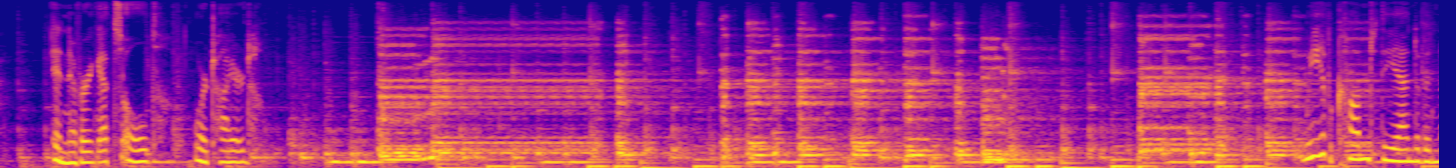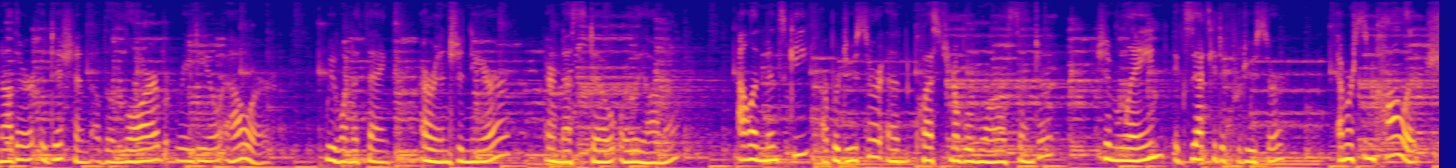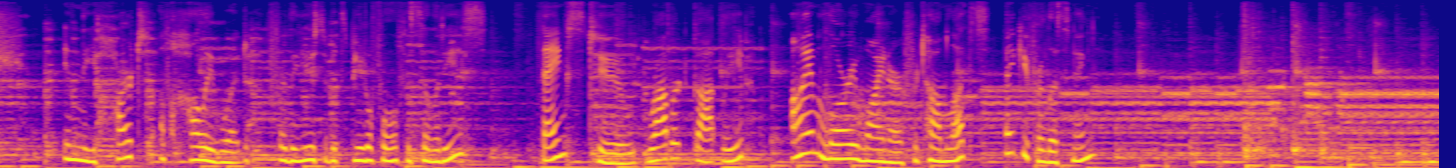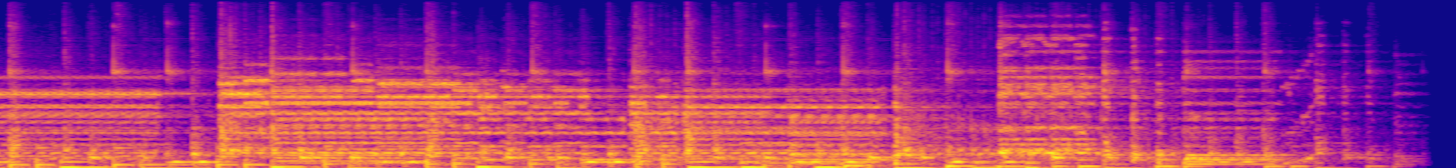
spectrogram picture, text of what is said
It never gets old or tired. Come to the end of another edition of the LARB Radio Hour. We want to thank our engineer, Ernesto Orellana, Alan Minsky, our producer and Questionable Moral Center, Jim Lane, executive producer, Emerson College, in the heart of Hollywood, for the use of its beautiful facilities. Thanks to Robert Gottlieb. I'm Laurie Winer for Tom Lutz. Thank you for listening.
